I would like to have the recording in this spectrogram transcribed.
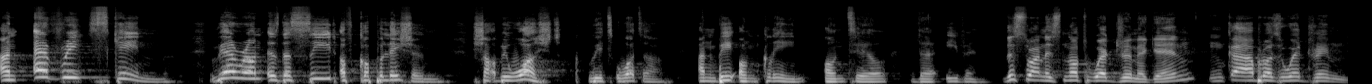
and every skin whereon is the seed of copulation shall be washed with water and be unclean until the even. This one is not wet dream again. nke a bụrụzi wet dream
